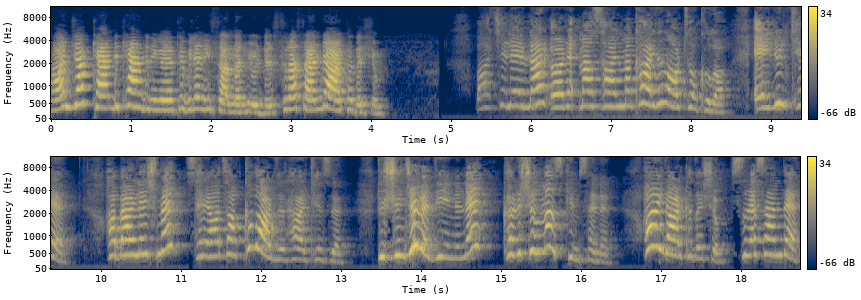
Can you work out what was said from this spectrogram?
Ancak kendi kendini yönetebilen insanlar hürdür. Sıra sende arkadaşım. Bahçeli Evler Öğretmen Salma Kaydın Ortaokulu. Eylül K. Haberleşme, seyahat hakkı vardır herkesin. Düşünce ve dinine karışılmaz kimsenin. Haydi arkadaşım, sıra sende.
